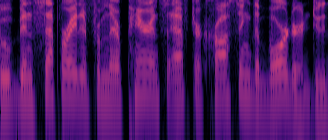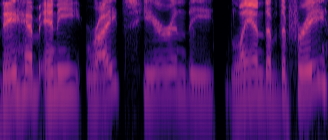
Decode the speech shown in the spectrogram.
who've been separated from their parents after crossing the border? Do they have any rights here in the land of the free?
